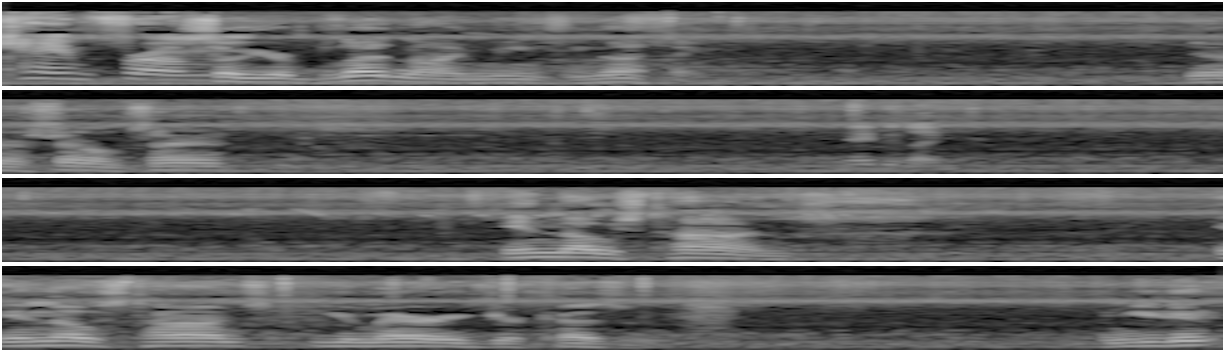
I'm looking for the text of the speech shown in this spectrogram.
came from. So your bloodline means nothing. You understand what I'm saying? Maybe like in those times, in those times, you married your cousins, and you did.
